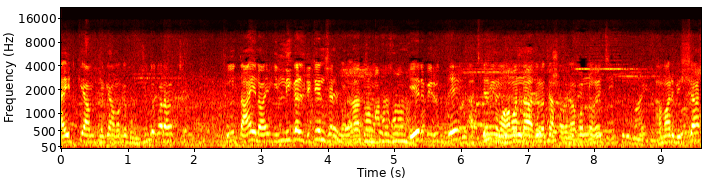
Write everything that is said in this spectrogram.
রাইটকে আম থেকে আমাকে বঞ্চিত করা হচ্ছে। শুধু তাই নয় ইলিগাল ডিটেনশন এর বিরুদ্ধে আজকে আমি মহামান্য আদালতে শরণাপন্ন হয়েছি। আমার বিশ্বাস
